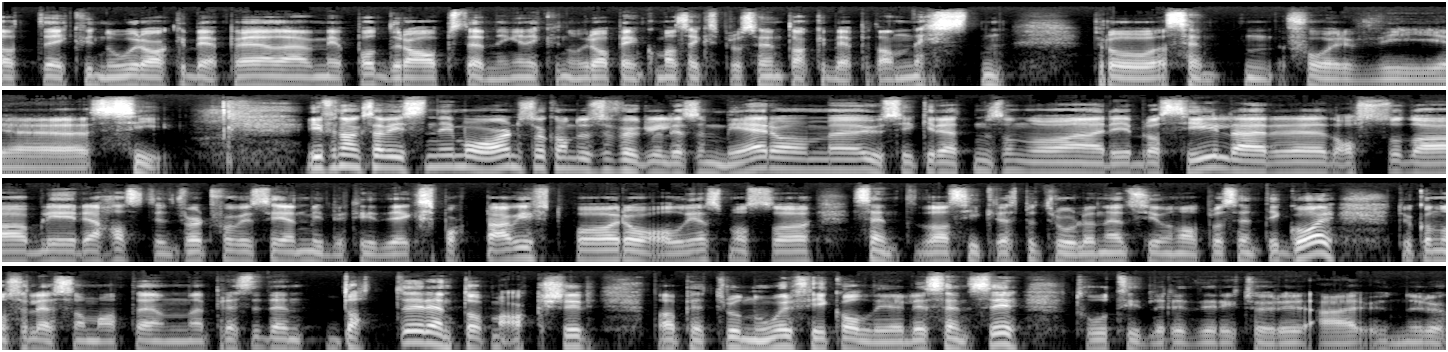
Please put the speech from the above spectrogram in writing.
at Equinor og Aker BP er med på å dra opp stemningen. Equinor opp 1,6 Aker BP da nesten prosenten, får vi uh, si. I Finansavisen i morgen så kan du selvfølgelig lese mer om uh, usikkerheten som nå er i Brasil, der det også da blir hasteinnført får vi si, en midlertidig eksportavgift på råolje, som også sendte da Sikkerhets Petroleum ned 7,5 i går. Du kan også lese om at en presidentdatter endte opp med aksjer da Petronor fikk oljelisenser. To tidligere direktører er under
